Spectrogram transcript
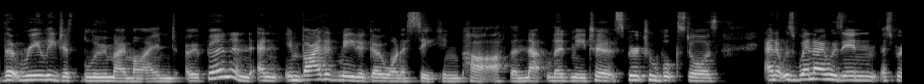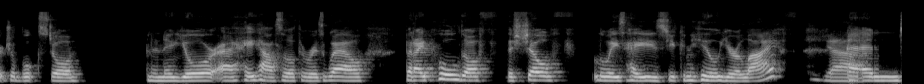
that really just blew my mind open and, and invited me to go on a seeking path. And that led me to spiritual bookstores. And it was when I was in a spiritual bookstore, and I know you're a Hay House author as well, but I pulled off the shelf Louise Hay's, You Can Heal Your Life. Yeah. And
